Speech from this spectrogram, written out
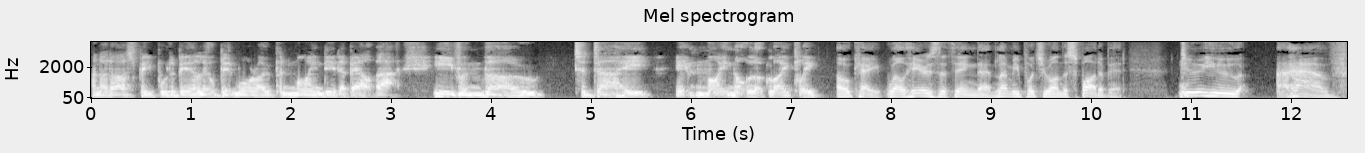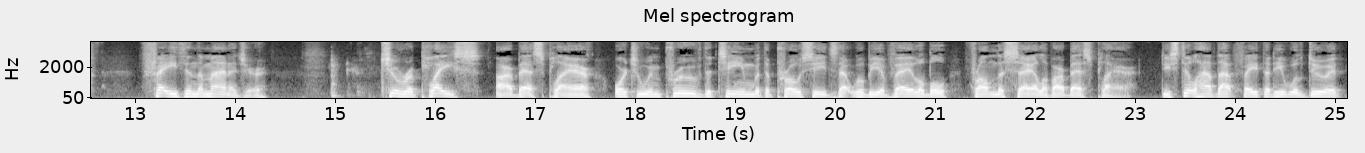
And I'd ask people to be a little bit more open-minded about that, even though today it might not look likely. Okay, well, here's the thing then. Let me put you on the spot a bit do you have faith in the manager to replace our best player or to improve the team with the proceeds that will be available from the sale of our best player? Do you still have that faith that he will do it?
